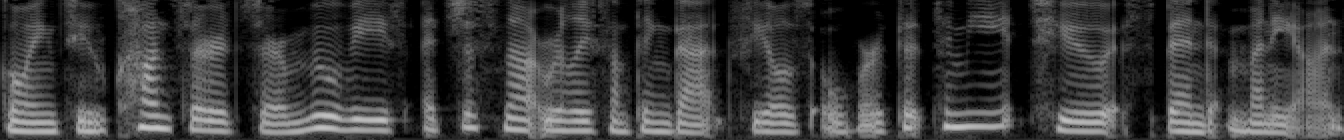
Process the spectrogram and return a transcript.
going to concerts or movies. It's just not really something that feels worth it to me to spend money on.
